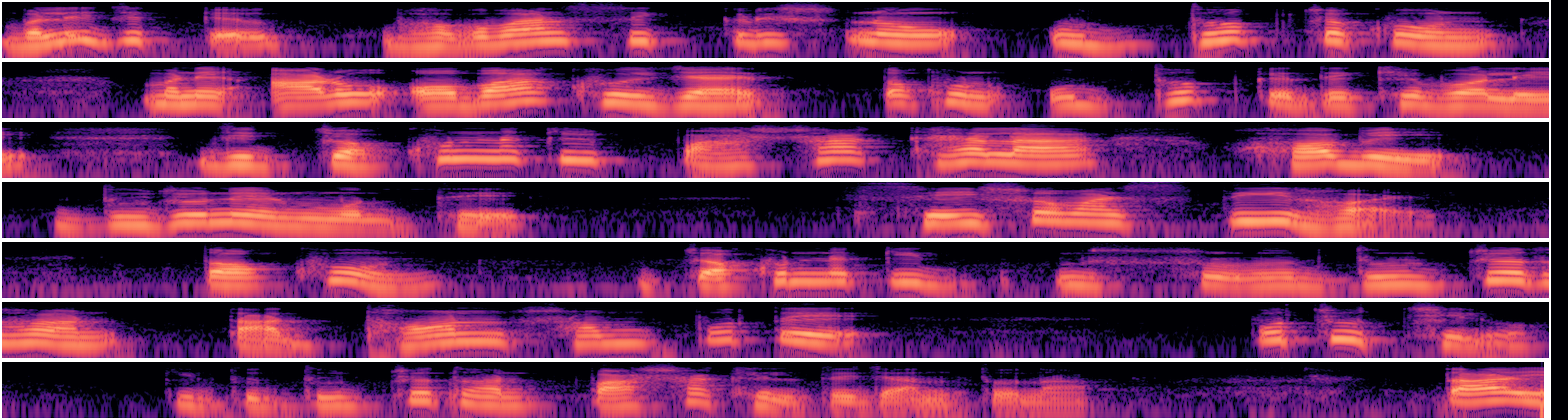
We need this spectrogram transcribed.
বলে যে ভগবান শ্রীকৃষ্ণ উদ্ধব যখন মানে আরও অবাক হয়ে যায় তখন উদ্ধবকে দেখে বলে যে, যখন নাকি পাশা খেলা হবে দুজনের মধ্যে, সেই সময় স্থির হয়। তখন যখন নাকি দুর্যোধন তার ধন সম্পদে প্রচুর ছিল, কিন্তু দুর্যোধন পাশা খেলতে জানতো না। তাই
